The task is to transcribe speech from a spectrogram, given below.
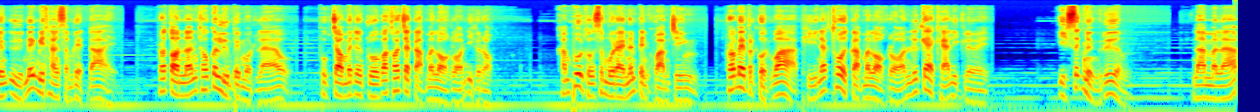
อย่างอื่นไม่มีทางสำเร็จได้ เพราะตอนนั้นเขาก็ลืมไปหมดแล้ว พวกเจ้าไม่ต้องกลัวว่าเขาจะกลับมาหลอกหลอนอีกหรอกคำพูดของสมุไรนั้นเป็นความจริง เพราะไม่ปรากฏว่าผีนักโทษกลับมาหลอกหลอนหรือแก้แค้นอีกเลย อีกสักหนึ่งเรื่อง นานมาแล้ว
